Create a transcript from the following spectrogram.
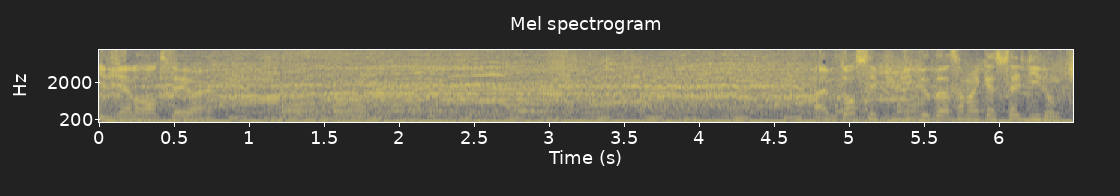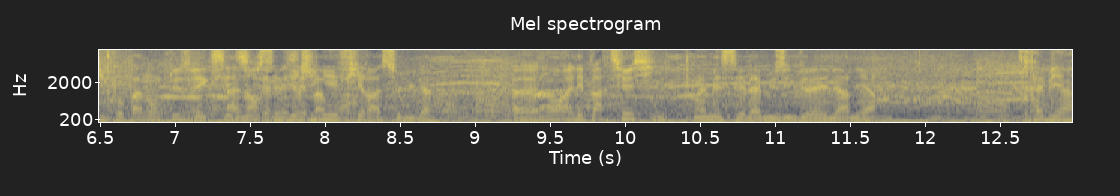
Il vient de rentrer, ouais. En même temps, c'est le public de Benjamin Castaldi, donc il faut pas non plus se vexer. Ah si non, c'est Virginie. Efira celui-là. Euh, non, elle est partie aussi. Ouais, mais c'est la musique de l'année dernière. Très bien.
